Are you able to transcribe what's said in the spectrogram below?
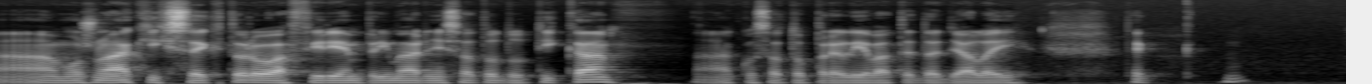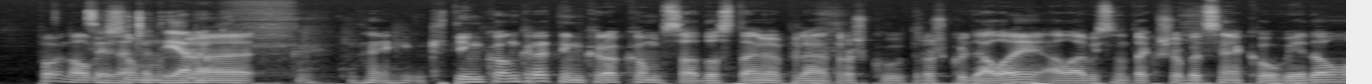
a možno akých sektorov a firiem primárne sa to dotýka a ako sa to prelieva teda ďalej. Tak Povedal by som, že k tým konkrétnym krokom sa dostaneme pre trošku, trošku ďalej, ale aby som tak všeobecne ako uviedol,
